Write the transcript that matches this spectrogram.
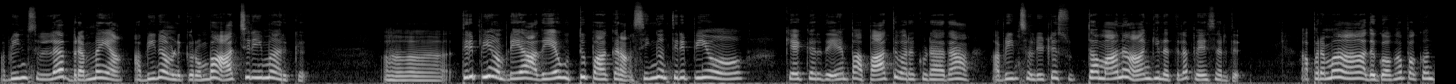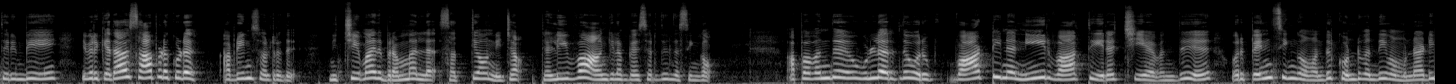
அப்படின்னு சொல்ல பிரம்மையா அப்படின்னு அவனுக்கு ரொம்ப ஆச்சரியமாக இருக்குது திருப்பியும் அப்படியே அதையே உத்து பார்க்குறான். சிங்கம் திருப்பியும் கேட்குறது ஏன்பா பார்த்து வரக்கூடாதா? அப்படின்னு சொல்லிட்டு சுத்தமான ஆங்கிலத்தில் பேசுறது. அப்புறமா அது குகை பக்கம் திரும்பி இவருக்கு ஏதாவது சாப்பிடக்கூடு அப்படின்னு சொல்கிறது நிச்சயமாக இது பிரம்ம இல்லை சத்தியம் நிஜம். தெளிவாக ஆங்கிலம் பேசுறது இந்த சிங்கம். அப்போ வந்து உள்ளே இருந்து ஒரு வாட்டின நீர் வார்த்து இறைச்சியை வந்து ஒரு பெண் சிங்கம் வந்து கொண்டு வந்து இவன் முன்னாடி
